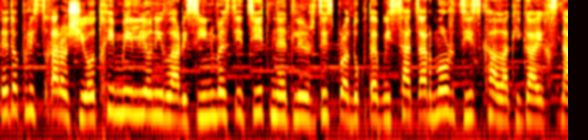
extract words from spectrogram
დედოფლის წყაროში 4 მილიონი ლარის ინვესტიციით ნედლი რძის პროდუქტების საწარმო რძის ქალაქი გაიხსნა.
